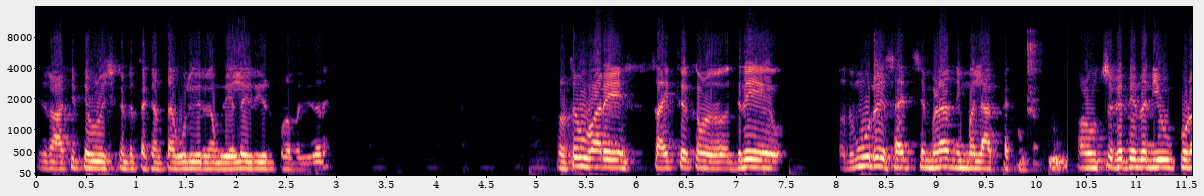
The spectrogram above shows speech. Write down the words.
ಇದರ ಆತಿಥ್ಯ ವಹಿಸಿಕೊಂಡಿರ್ತಕ್ಕಂಥ ಹುಲಿಗೇರಿ ಗ್ರಾಮದ ಎಲ್ಲ ಹಿರಿಯರು ಕೂಡ ಬಂದಿದ್ದಾರೆ. ಪ್ರಥಮ ಬಾರಿ ಸಾಹಿತ್ಯ ಹದಿನೈ ಹದಿಮೂರನೇ ಸಾಹಿತ್ಯ ಸಮ್ಮೇಳನ ನಿಮ್ಮಲ್ಲಿ ಆಗ್ತಕ್ಕಂಥ. ಬಹಳ ಉತ್ಸುಕತೆಯಿಂದ ನೀವು ಕೂಡ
